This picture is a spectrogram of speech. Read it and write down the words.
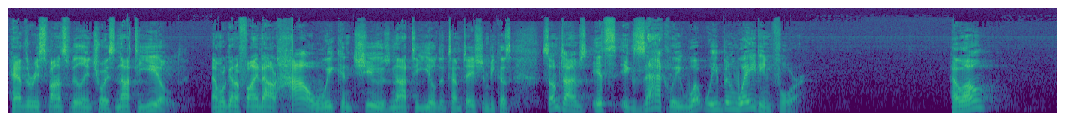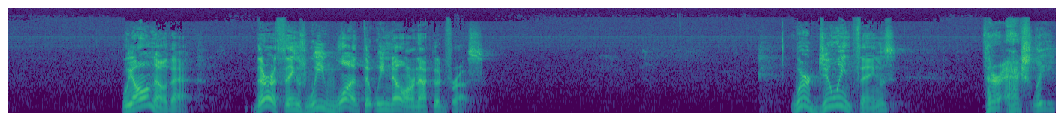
have the responsibility and choice not to yield. And we're going to find out how we can choose not to yield to temptation because sometimes it's exactly what we've been waiting for. Hello? We all know that. There are things we want that we know are not good for us. We're doing things that are actually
